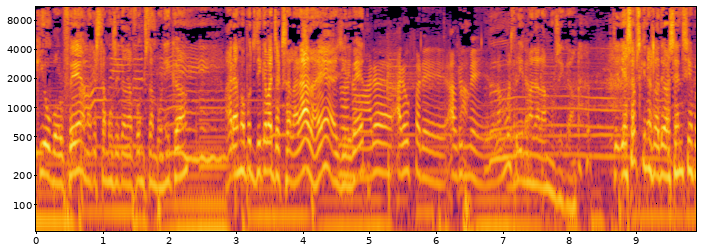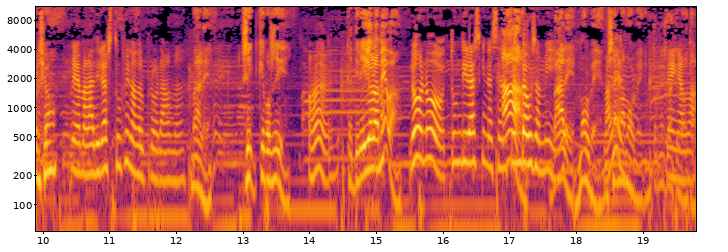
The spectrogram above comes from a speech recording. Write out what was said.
Qui ho vol fer amb aquesta música de fons tan bonica? Ara no pots dir que vaig accelerada, eh, No, no, Giribet? ara, ara ho faré al ritme de la El música. ritme de la música. Ja saps quina és la teva essència, per això? Mira, me la diràs tu al final del programa. Vale. Sí, què vols dir? Ah. Que et diré jo la meva? No, no, tu em diràs quina essència Ah, em veus a mi. Vale, molt bé, em Vale? sembla molt bé, que em Vinga, va.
